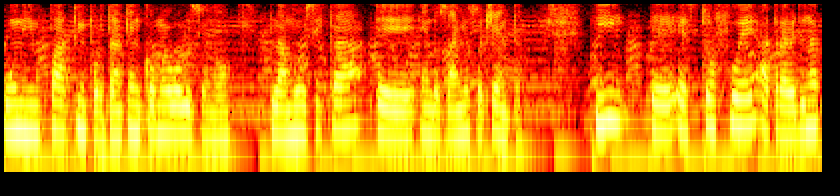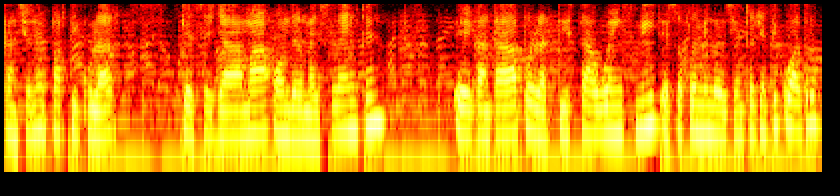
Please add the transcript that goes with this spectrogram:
un impacto importante en cómo evolucionó la música eh, en los años 80. Y esto fue a través de una canción en particular que se llama Under My Slanten, eh, cantada por el artista Wayne Smith, esto fue en 1984,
